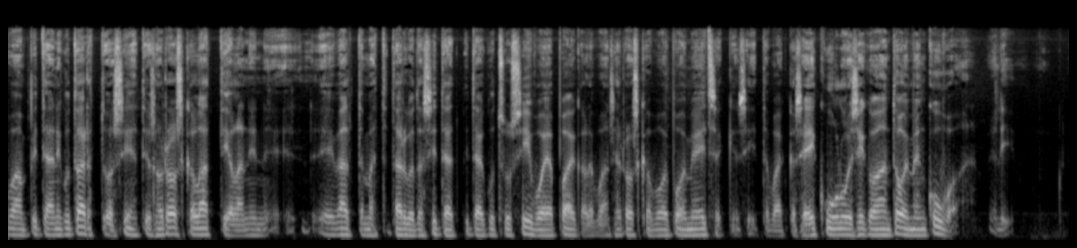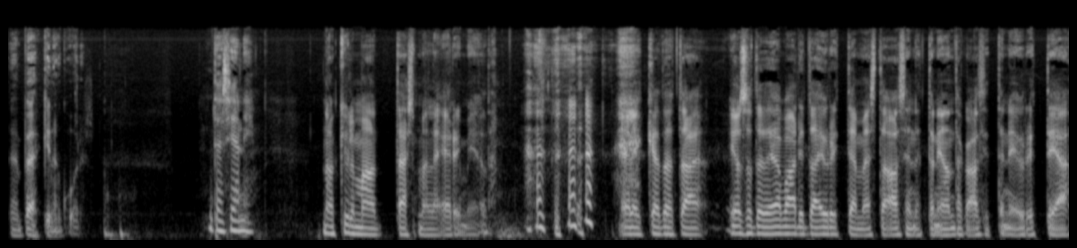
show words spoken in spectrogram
vaan pitää niin kuin tarttua siihen, että jos on roska lattialla, niin ei välttämättä tarkoita sitä, että pitää kutsua siivoja paikalle, vaan se roska voi poimia itsekin siitä, vaikka se ei kuuluisikaan toimen kuvaan. Eli näin pähkinänkuoressa. Mitäs Jani? No kyllä mä oon täsmälleen eri mieltä. Eli tota, jos otetaan ja vaaditaan yrittäjämäistä asennetta, niin antakaa sitten ne yrittäjä,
